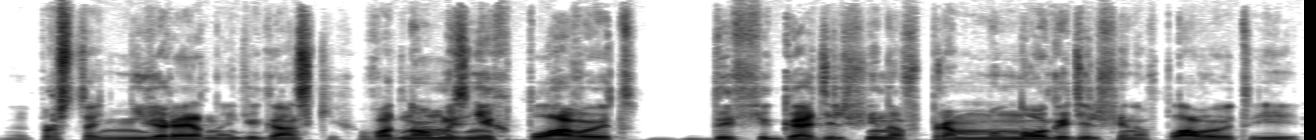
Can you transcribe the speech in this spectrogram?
э, просто невероятно гигантских. В одном из них плавает дофига дельфинов, прям много дельфинов плавают, и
